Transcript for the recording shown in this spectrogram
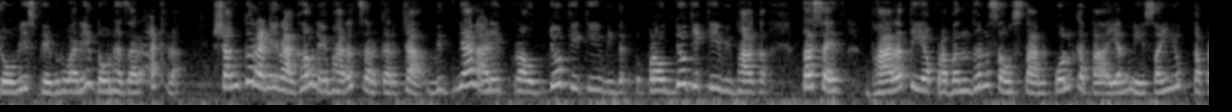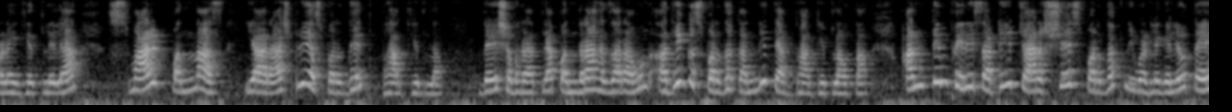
चोवीस फेब्रुवारी दोन हजार अठरा. शंकर आणि राघवने भारत सरकारच्या विज्ञान आणि प्रौद्योगिकी विद प्रौद्योगिकी विभाग तसेच भारतीय प्रबंधन संस्थान कोलकाता यांनी संयुक्तपणे घेतलेल्या स्मार्ट पन्नास या राष्ट्रीय स्पर्धेत भाग घेतला. देशभरातल्या पंधरा हजाराहून अधिक स्पर्धकांनी त्यात भाग घेतला होता. अंतिम फेरीसाठी चारशे स्पर्धक निवडले गेले होते.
